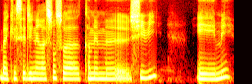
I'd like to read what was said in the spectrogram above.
bah, que cette génération soit quand même suivie et aimée.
